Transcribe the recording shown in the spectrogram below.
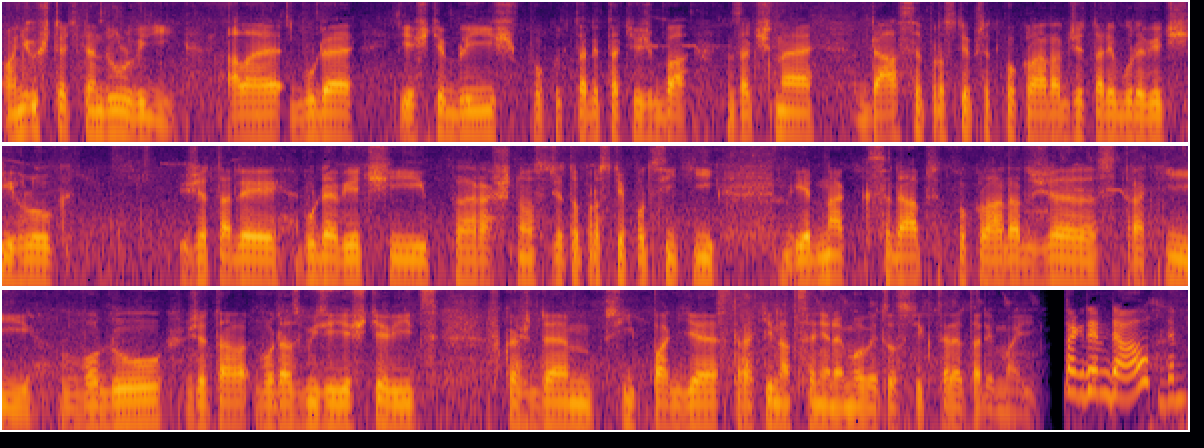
oni už teď ten důl vidí ale bude ještě blíž, pokud tady ta těžba začne. Dá se prostě předpokládat, že tady bude větší hluk, že tady bude větší prašnost, že to prostě pocítí. Jednak se dá předpokládat, že ztratí vodu, že ta voda zmizí ještě víc. V každém případě ztratí na ceně nemovitosti, které tady mají. Tak jdem dál? Jdem.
